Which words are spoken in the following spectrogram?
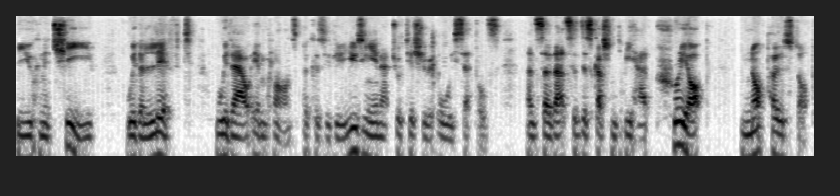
that you can achieve with a lift without implants because if you're using your natural tissue it always settles. And so that's a discussion to be had pre-op not post-op.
